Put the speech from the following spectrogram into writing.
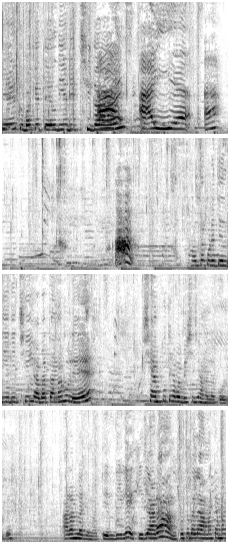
যে তুবাকে তেল দিয়ে দিচ্ছি গাইস আইয়া আ হালকা করে তেল দিয়ে দিচ্ছি। আবার তা না হলে শ্যাম্পুতে আবার বেশি ঝামেলা করবে। আরাম লাগে মা তেল দিলে। কি যে আরাম! ছোটবেলায় আমাকে আমার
